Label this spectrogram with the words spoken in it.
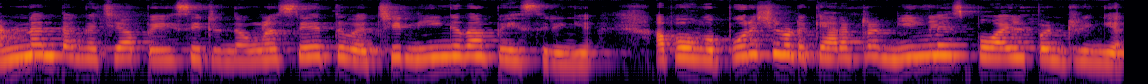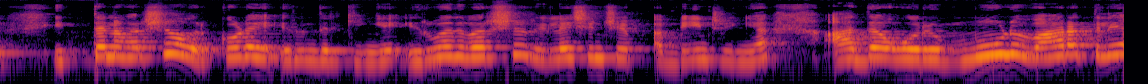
அண்ணன் தங்கச்சியாக பேசிகிட்டு இருந்தவங்கள சேர்த்து வச்சு நீங்கள் தான் பேசுகிறீங்க அப்போ உங்கள் புருஷனோட கேரக்டரை நீங்களே ஸ்பாயில் பண்ணுறீங்க இத்தனை வருஷம் அவர் கூட இருந்திருக்கீங்க. இருபது வருஷம் ரிலேஷன்ஷிப் அப்படின்றீங்க. அதை ஒரு மூணு வாரத்திலே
